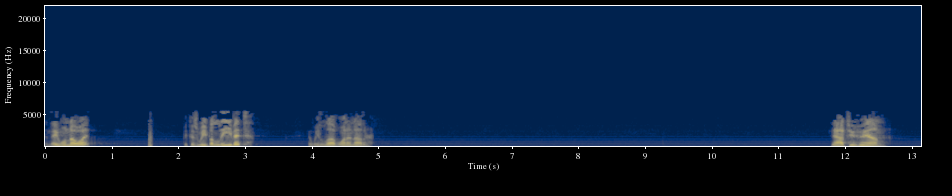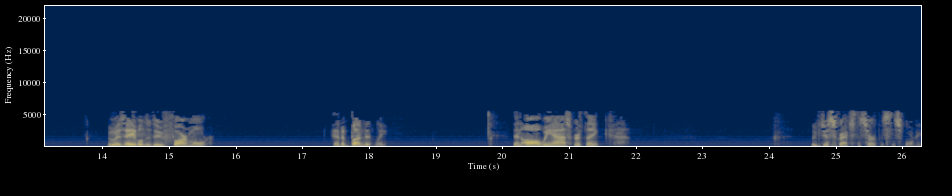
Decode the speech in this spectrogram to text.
And they will know it because we believe it and we love one another. Now to him who is able to do far more and abundantly than all we ask or think We've just scratched the surface this morning.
